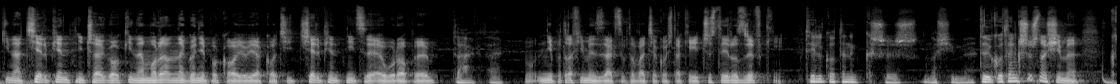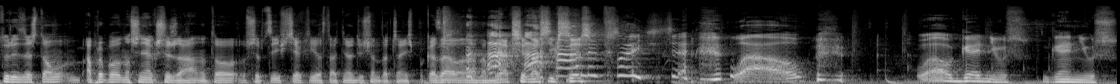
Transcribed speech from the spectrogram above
kina cierpiętniczego, kina moralnego niepokoju, jako ci cierpiętnicy Europy. Tak, tak. Nie potrafimy zaakceptować jakoś takiej czystej rozrywki. Tylko ten krzyż nosimy. Tylko ten krzyż nosimy, który zresztą, a propos noszenia krzyża, no to Szybcy i Wściekli ostatnio dziesiąta część pokazała nam, jak się nosi krzyż. Ale przejście! Wow! Wow, geniusz, geniusz.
